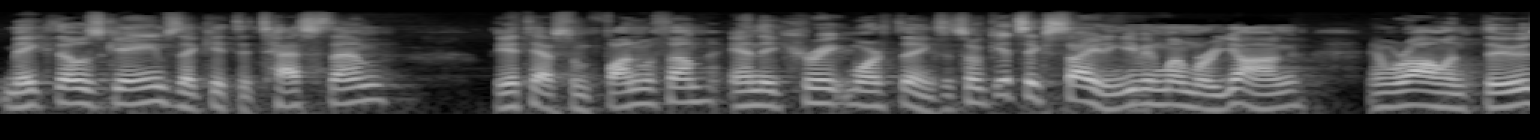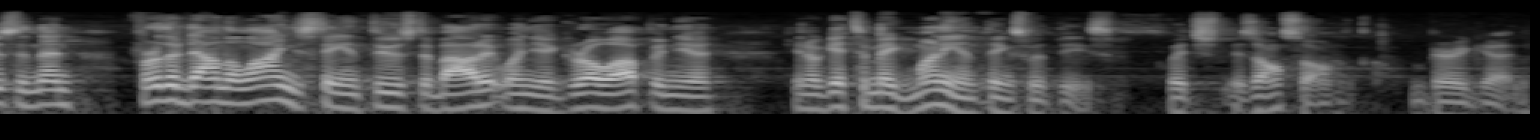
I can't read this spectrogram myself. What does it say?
make those games, that get to test them, they get to have some fun with them, and they create more things. And so it gets exciting, even when we're young and we're all enthused. And then further down the line, you stay enthused about it when you grow up and you, you know, get to make money and things with these, which is also very good.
